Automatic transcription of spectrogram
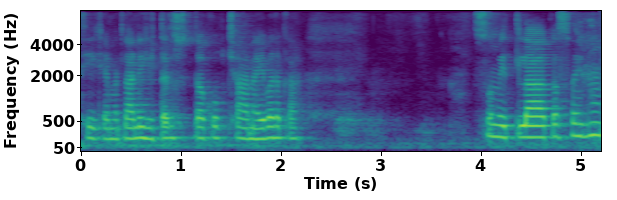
ठीक आहे म्हटलं. आणि हिटरसुद्धा खूप छान आहे बरं का. सुमितला कसं आहे ना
